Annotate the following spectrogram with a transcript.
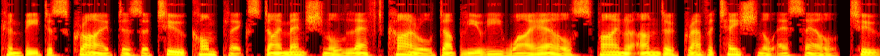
can be described as a two-complex dimensional left chiral WEYL spinor under gravitational SL 2,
